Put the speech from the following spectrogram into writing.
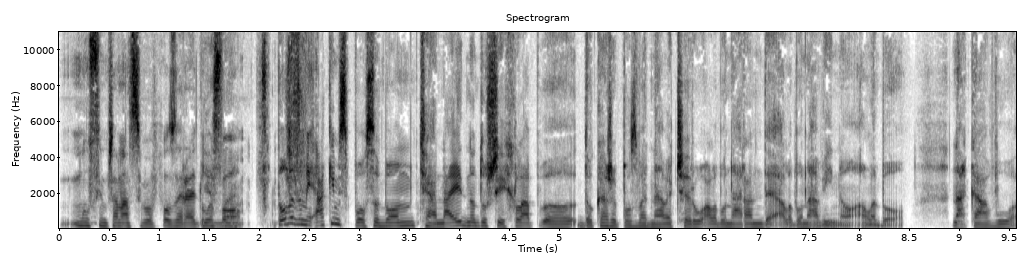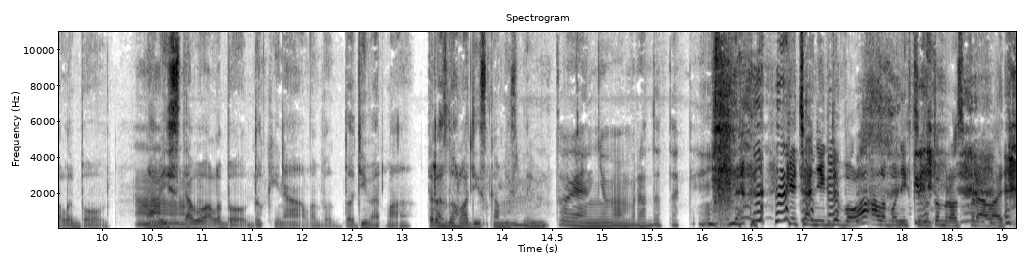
musím sa na seba pozerať, lebo Jasné. Povedz mi, akým spôsobom ťa najjednoduchšie chlap e, dokáže pozvať na večeru, alebo na rande, alebo na víno, alebo na kávu, alebo na výstavu, alebo do kina, alebo do divadla. Teraz do hľadiska, myslím. to ja nemám rada také. Keď ťa niekto volá, alebo nechce o tom rozprávať.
